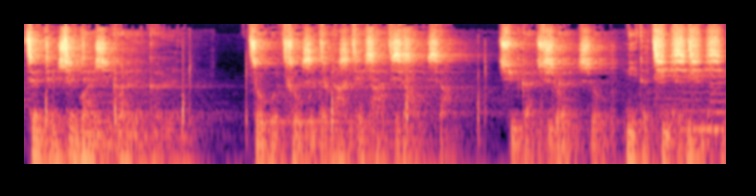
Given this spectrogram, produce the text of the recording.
渐渐习惯一个人，走过错失的大街小巷，去感受你的气息。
